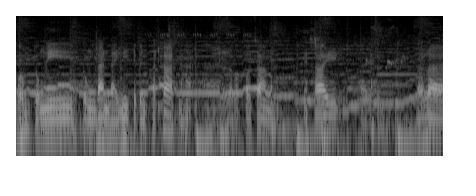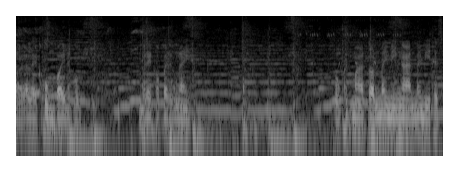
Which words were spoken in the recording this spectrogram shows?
ผมตรงนี้ตรงด้านในนี่จะเป็นพระธาตุนะฮะแล้วก็เขาสร้างในคล้ายๆเอ่อศาลาหรืออะไรคุมไว้นะผมไม่ได้เข้าไปข้างใน ผมขึ้นมาตอนไม่มีงานไม่มีเทศ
